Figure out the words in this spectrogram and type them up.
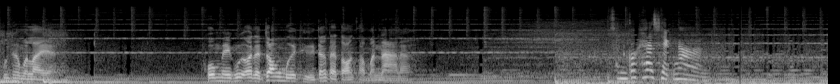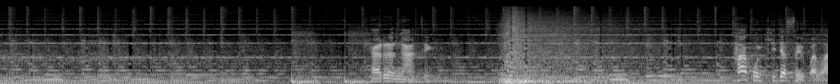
คุณทำอะไรอะ ผมเห็นคุณเอาแต่จ้องมือถือตั้งแต่ตอนสัมมนาแล้ว ฉันก็แค่เช็คงาน แค่เรื่องงานจริงเหรอถ้าคุณคิดจะสืบอะไร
